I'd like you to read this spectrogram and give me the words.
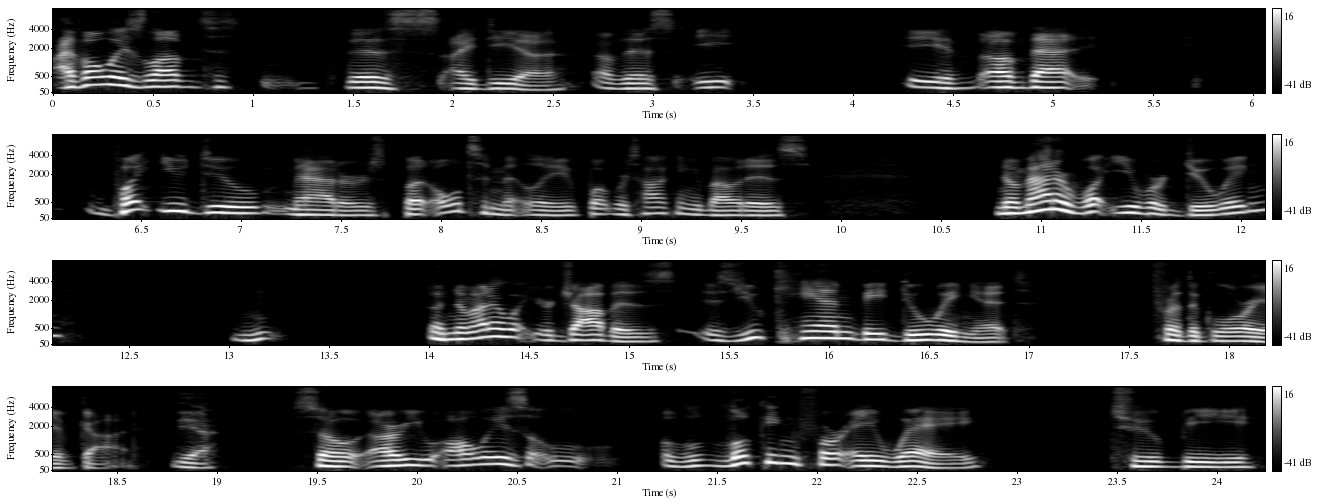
i've always loved this idea of this if- of that what you do matters but ultimately what we're talking about is no matter what you were doing n- uh, no matter what your job is is you can be doing it for the glory of god Yeah. so are you always l- looking for a way to be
